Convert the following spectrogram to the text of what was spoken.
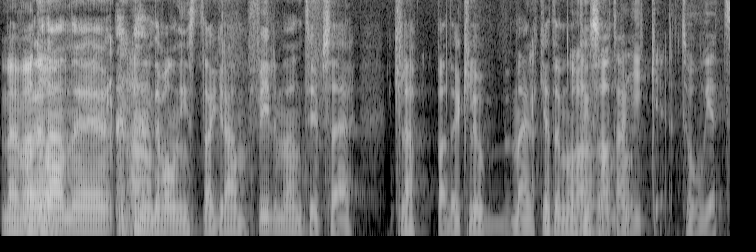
Men var det, han, eh, Ja. det var någon Instagram-film när han typ så här klappade klubbmärket eller Och någonting han sa sånt. att han gick, tog ett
